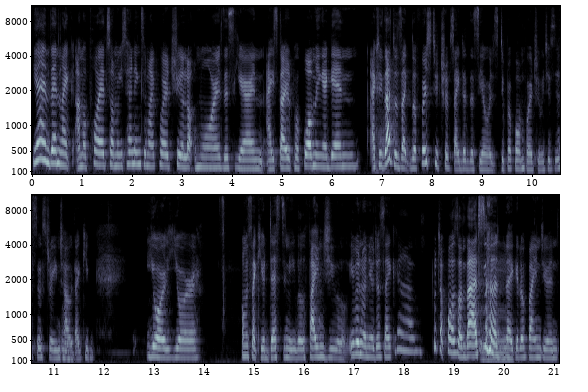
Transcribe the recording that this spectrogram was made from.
yeah, and then like I'm a poet, so I'm returning to my poetry a lot more this year, and I started performing again. Actually, that was like the first two trips I did this year was to perform poetry, which is just so strange how Mm. like you, your your almost like your destiny will find you even when you're just like ah, put a pause on that. Mm. like it'll find you. And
